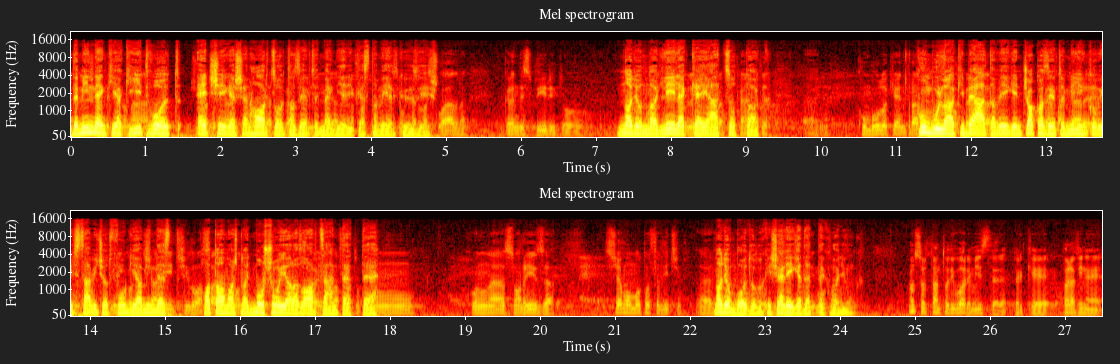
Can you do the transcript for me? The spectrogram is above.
de mindenki, aki itt volt, egységesen harcolt azért, hogy megnyerjük ezt a mérkőzést. Nagyon nagy lélekkel játszottak, Kumbulla, aki beállt a végén csak azért, hogy Milinkovic Savicsot fogja, mindezt hatalmas nagy mosolyjal az arcán tette. Nagyon boldogok és elégedettek vagyunk. Non soltanto di cuore, mister, perché poi alla fine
